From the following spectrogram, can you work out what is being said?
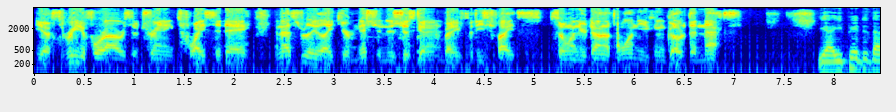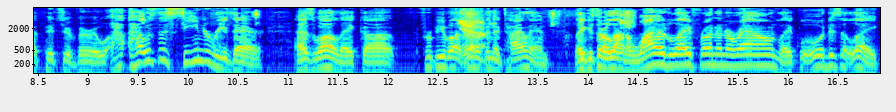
you have three to four hours of training twice a day, and that's really like your mission is just getting ready for these fights. So when you're done with one, you can go to the next. Yeah, you painted that picture very well. How's the scenery there as well? Like uh, for people that Yeah. have been to Thailand, like is there a lot of wildlife running around? Like what is it like?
